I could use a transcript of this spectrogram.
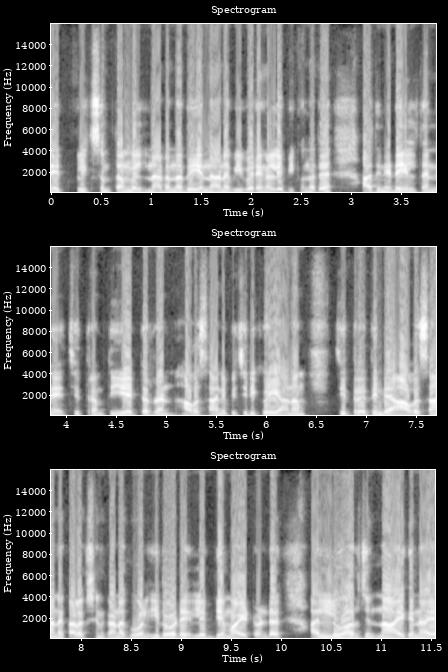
നെറ്റ്ഫ്ലിക്സും തമ്മിൽ നടന്നത് എന്നാണ് വിവരങ്ങൾ ലഭിക്കുന്നത്. അതിനിടയിൽ തന്നെ ചിത്രം തിയേറ്റർ റൺ അവസാനിപ്പിച്ചിരിക്കുകയാണ്. ചിത്രത്തിന്റെ അവസാന കളക്ഷൻ കണക്കുകൾ ഇതോടെ ലഭ്യമായിട്ടുണ്ട്. അല്ലു അർജുൻ നായകനായ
